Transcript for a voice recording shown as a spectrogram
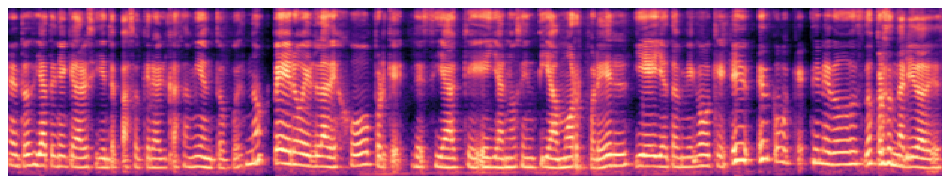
Entonces ya tenía que dar el siguiente paso, que era el casamiento, pues, ¿no? Pero él la dejó porque decía que ella no sentía amor por él. Y ella también como que, es, como que tiene dos, dos personalidades.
